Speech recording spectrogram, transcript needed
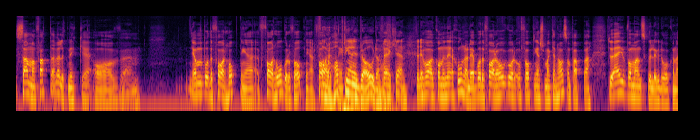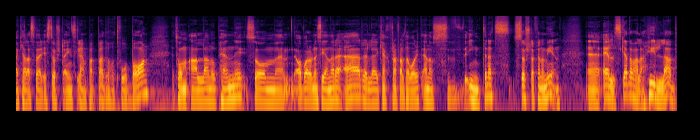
sammanfattar väldigt mycket av eh, ja, men både farhoppningar, farhågor och förhoppningar. Farhoppningar är ett bra ord annars. Verkligen. För det var en kombination av det. Både farhågor och förhoppningar som man kan ha som pappa. Du är ju vad man skulle då kunna kalla Sveriges största Instagram-pappa. Du har två barn. Tom Allan och Penny som, eh, ja, varav den senare är, eller kanske framförallt har varit, en av internets största fenomen. Eh, älskad av alla, hyllad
